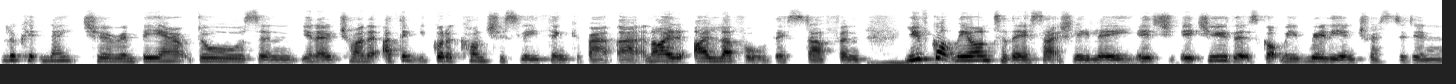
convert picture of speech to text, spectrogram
look at nature and be outdoors and you know trying to i think you've got to consciously think about that. And i i love all this stuff. And you've got me onto this actually lee. It's it's you that's got me really interested in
